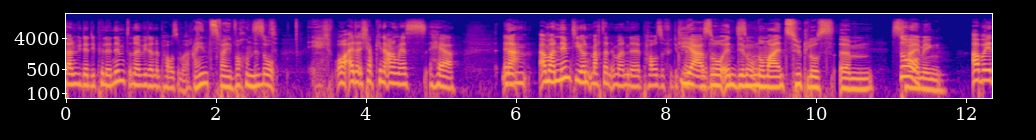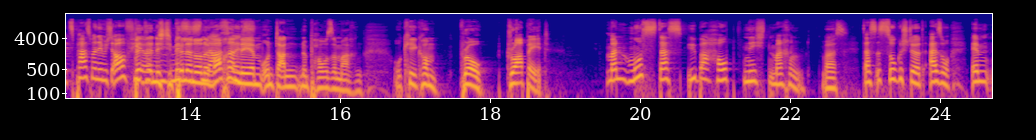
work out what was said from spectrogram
dann wieder die Pille nimmt und dann wieder eine Pause macht. Ein, zwei Wochen nimmt. So. Ich, oh, Alter, ich habe keine Ahnung, wer ist her. Na. Ähm, aber man nimmt die und macht dann immer eine Pause für die Periode. Ja, so in dem So. normalen Zyklus ähm, So. Timing. Aber jetzt passt man nämlich auf hier. Bitte nicht die Pille nur eine Woche Nachweis. nehmen und dann eine Pause machen. Okay, komm, Bro, drop it. Man muss das überhaupt nicht machen. Was? Das ist so gestört. Also, ähm,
